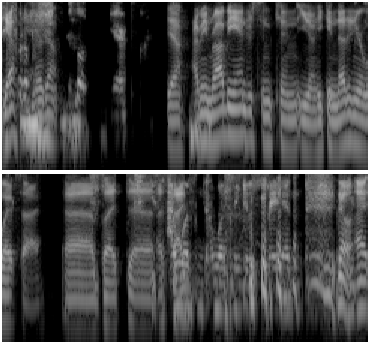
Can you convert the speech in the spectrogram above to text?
yeah, Put up no doubt. shitload in the air. Yeah, I mean, Robbie Anderson can, you know, he can nut in your wife's eye. Uh, but uh, I aside, wasn't. I wasn't going to say it. no, I,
